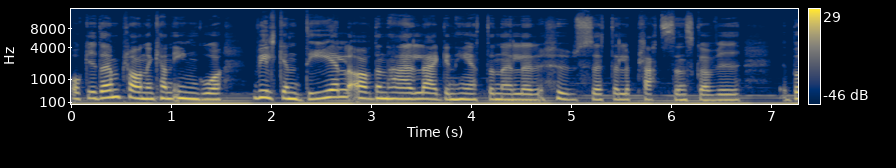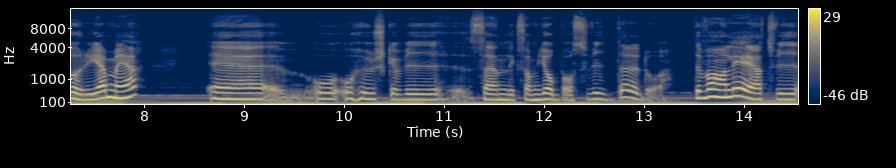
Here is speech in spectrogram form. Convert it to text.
Och i den planen kan ingå vilken del av den här lägenheten eller huset eller platsen ska vi börja med? Eh, och, och, hur ska vi sen liksom jobba oss vidare då? Det vanliga är att vi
